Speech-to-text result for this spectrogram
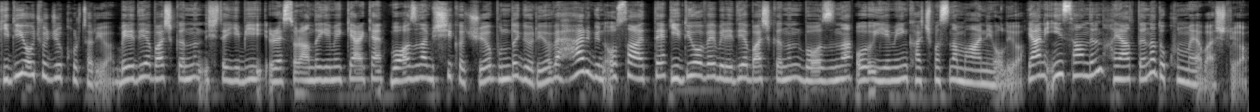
Gidiyor o çocuğu kurtarıyor. Belediye başkanının işte bir restoranda yemek yerken boğazına bir şey kaçıyor. Bunu da görüyor ve her gün o saatte gidiyor ve belediye başkanının boğazına o yemeğin kaçmasına mani oluyor. Yani insanların hayatlarına dokunmaya başlıyor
